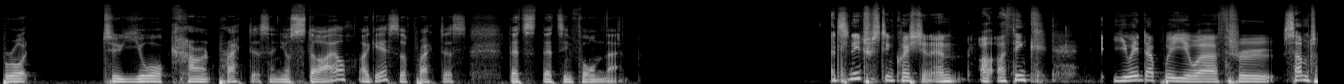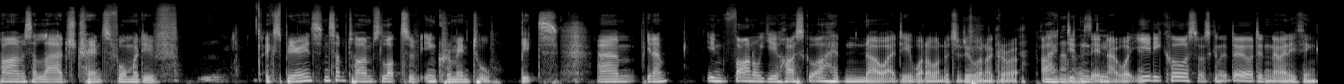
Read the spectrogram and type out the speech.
brought to your current practice and your style, I guess, of practice that's that's informed that? It's an interesting question, and I think you end up where you are through sometimes a large transformative experience, and sometimes lots of incremental bits. Um, you know, in final year high school, I had no idea what I wanted to do when I grew up. I didn't know what uni course I was going to do. I didn't know anything.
